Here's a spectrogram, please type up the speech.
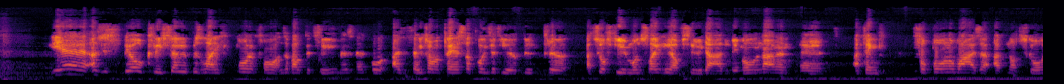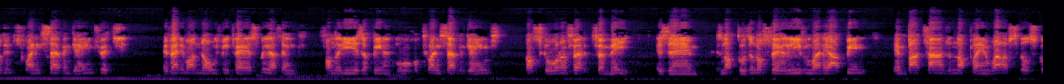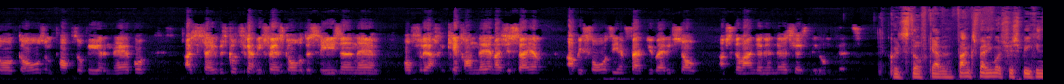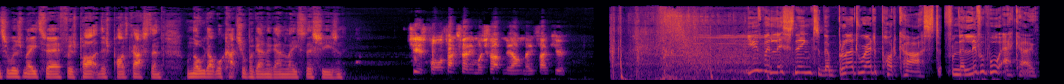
Yeah, as just the old cliche, it was like more important about the team, isn't it? But as I say, from a personal point of view, I've been through a tough few months lately, obviously regarding my mum and that, and uh, I think footballing wise, I've not scored in 27 games, which, if anyone knows me personally, I think from the years I've been in Morecambe, 27 games, not scoring for, for me is um, is not good enough really. Even when I have been in bad times and not playing well, I've still scored goals and popped up here and there, but as you say, it was good to get my first goal of the season. Um, hopefully, I can kick on there. And as you say, I'll be 40 in February, so I'm still hanging in there chasing the young kids. Good stuff, Kevin. Thanks very much for speaking to us, mate, uh, for as part of this podcast, and we'll know that we'll catch up again again later this season. Cheers, Paul. Thanks very much for having me on, mate. Thank you. You've been listening to the Blood Red podcast from the Liverpool Echo.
